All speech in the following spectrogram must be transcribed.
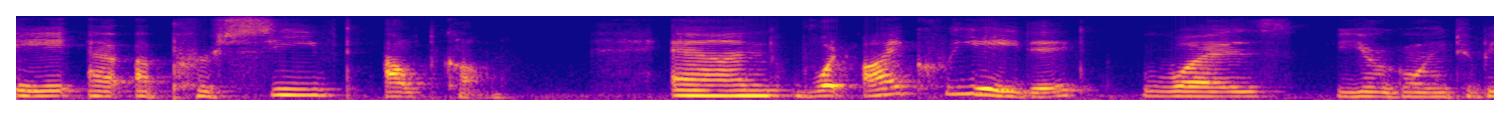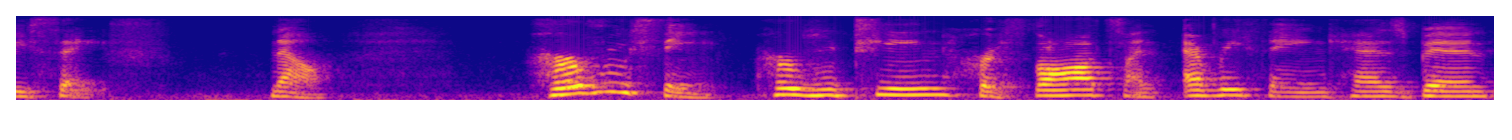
a, a, perceived outcome. And what I created was you're going to be safe. Now, her routine, her routine, her thoughts and everything has been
